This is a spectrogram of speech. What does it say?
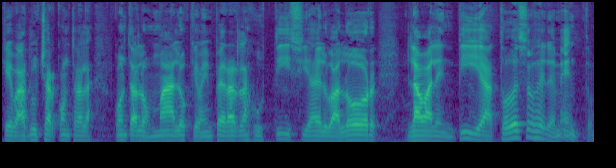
que va a luchar contra, la, contra los malos, que va a imperar la justicia, el valor, la valentía, todos esos elementos.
